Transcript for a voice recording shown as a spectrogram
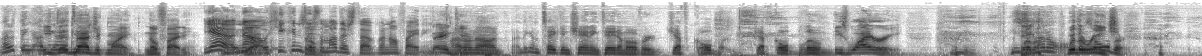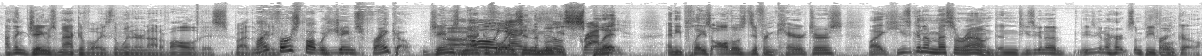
I don't think I He think I did take- Magic Mike. No fighting. Yeah, no, Yeah, he can it's do over. some other stuff, but no fighting. Thank you. I don't know. I think I'm taking Channing Tatum over Jeff Goldblum. Jeff Goldblum. He's wiry. He's with- kind of with a reach. Older. I think James McAvoy is the winner out of all of this, by the way. My way. first thought was James Franco. James Ah. McAvoy Oh, yeah, is in the he's a little movie Split, scrappy. And he plays all those different characters. Like he's gonna mess around, and he's gonna he's gonna hurt some people. Franco.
